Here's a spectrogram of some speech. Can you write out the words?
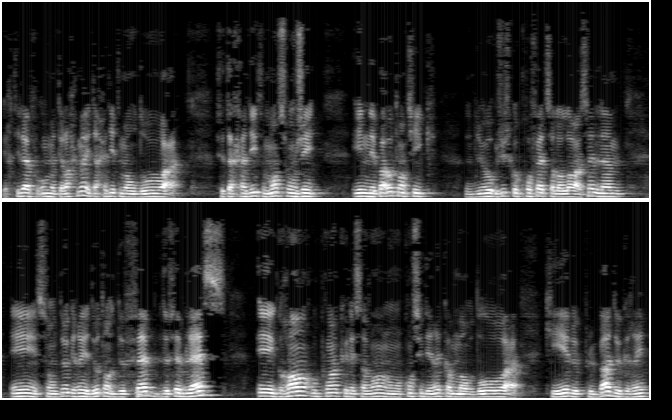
Ikhtilaf ummati rahmah est un hadith mawdou'a. C'est un hadith mensonger. Il n'est pas authentique jusqu'au prophète sallallahu alayhi wa sallam et son degré de, faible, de faiblesse est grand au point que les savants l'ont considéré comme mawdou' qui est le plus bas degré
